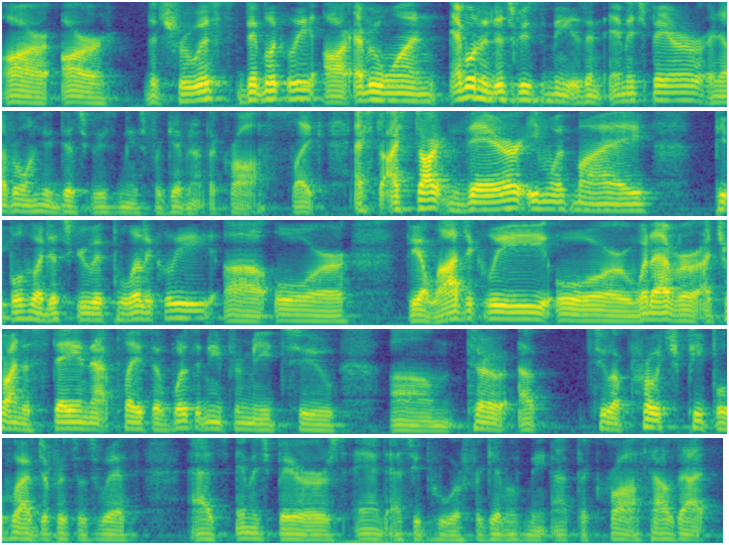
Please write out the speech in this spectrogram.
are are the truest biblically are everyone everyone who disagrees with me is an image bearer, and everyone who disagrees with me is forgiven at the cross. Like I, st- I start there, even with my people who I disagree with politically, uh, or theologically or whatever. I trying to stay in that place of what does it mean for me to um, to uh, to approach people who have differences with as image bearers and as people who are forgiven of me at the cross. How's that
